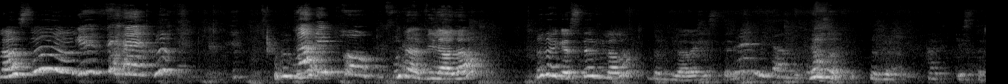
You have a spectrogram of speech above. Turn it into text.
Nasıl? Lollipop. Bu da Bilal'a. Bu da göster Bilal'a. Dur Bilal'a göster. Yazın. Dur dur. Hadi göster.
